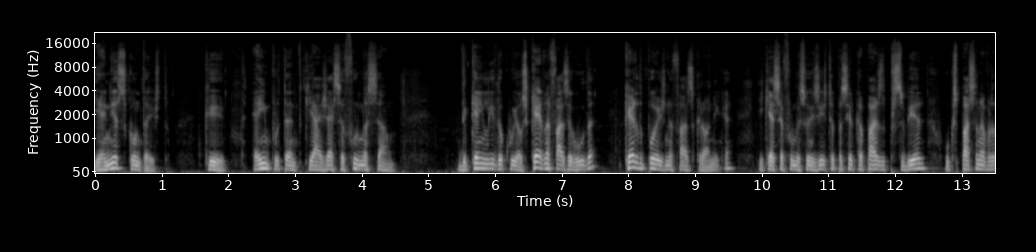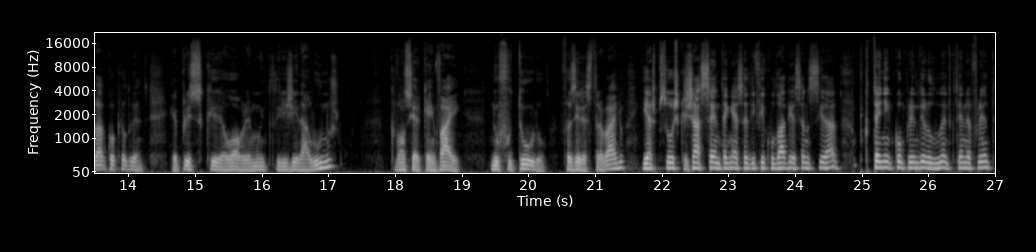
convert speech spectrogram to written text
e é nesse contexto que é importante que haja essa formação de quem lida com eles, quer na fase aguda, quer depois na fase crónica, e que essa formação exista para ser capaz de perceber o que se passa na verdade com aquele doente. É por isso que a obra é muito dirigida a alunos, que vão ser quem vai no futuro fazer esse trabalho e às pessoas que já sentem essa dificuldade e essa necessidade, porque têm que compreender o doente que tem na frente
